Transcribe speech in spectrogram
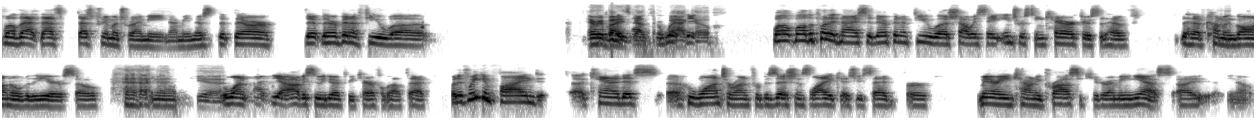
well, that that's that's pretty much what I mean. I mean, there's that there are there, there have been a few. Uh, Everybody's got their wacko. well, well, to put it nicely, there have been a few, uh, shall we say, interesting characters that have that have come and gone over the years. So you know, yeah. one yeah obviously we do have to be careful about that but if we can find uh, candidates uh, who want to run for positions like as you said for marion county prosecutor i mean yes i you know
